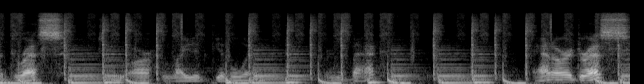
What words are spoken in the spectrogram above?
address to our lighted giveaway. Bring it back. Add our address.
